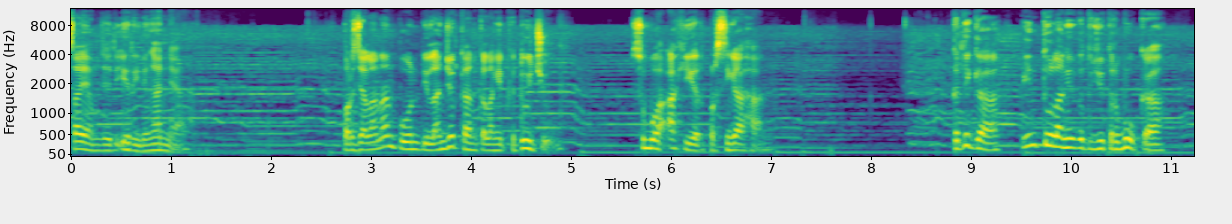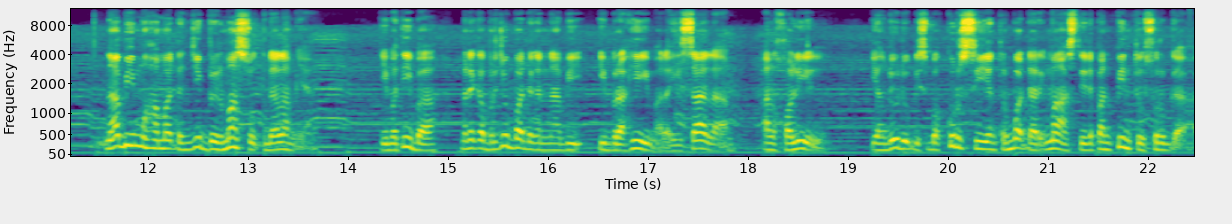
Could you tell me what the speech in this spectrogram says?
saya menjadi iri dengannya. Perjalanan pun dilanjutkan ke langit ketujuh, sebuah akhir persinggahan. Ketika pintu langit ketujuh terbuka, Nabi Muhammad dan Jibril masuk ke dalamnya. Tiba-tiba mereka berjumpa dengan Nabi Ibrahim alaihissalam al-Khalil yang duduk di sebuah kursi yang terbuat dari emas di depan pintu surga.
